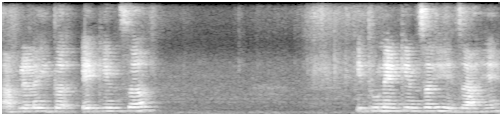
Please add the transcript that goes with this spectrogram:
आपल्याला इथं एक इंच इथून एक इंच घ्यायचं आहे.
